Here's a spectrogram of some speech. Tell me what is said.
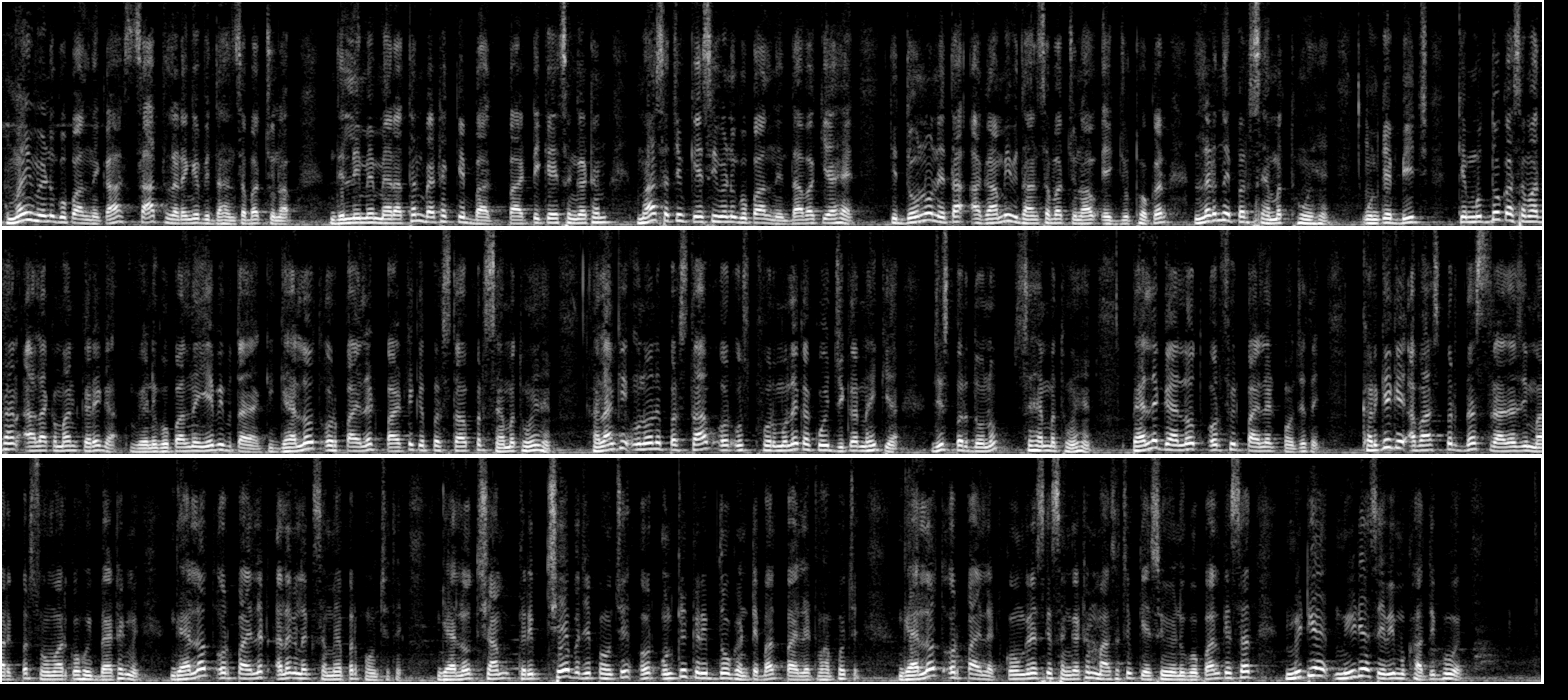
वहीं वेणुगोपाल ने कहा, साथ लड़ेंगे विधानसभा चुनाव। दिल्ली में मैराथन बैठक के बाद पार्टी के संगठन महासचिव केसी वेणुगोपाल ने दावा किया है कि दोनों नेता आगामी विधानसभा चुनाव एकजुट होकर लड़ने पर सहमत हुए हैं। उनके बीच के मुद्दों का समाधान आलाकमान करेगा। वेणुगोपाल ने यह भी बताया कि गहलोत और पायलट पार्टी के प्रस्ताव पर सहमत हुए हैं। हालाँकि उन्होंने प्रस्ताव और उस फॉर्मूले का कोई ज़िक्र नहीं किया, जिस पर दोनों सहमत हुए हैं। पहले गहलोत और फिर पायलट पहुँचे थे। खड़गे के आवास पर 10 राजाजी मार्ग पर सोमवार को हुई बैठक में गहलोत और पायलट अलग अलग समय पर पहुँचे थे। गहलोत शाम करीब छह बजे पहुँचे और उनके करीब दो घंटे बाद पायलट वहाँ पहुँचे। गहलोत और पायलट कांग्रेस के संगठन महासचिव केसी वेणुगोपाल के साथ मीडिया मीडिया से भी मुखातिब हुए।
